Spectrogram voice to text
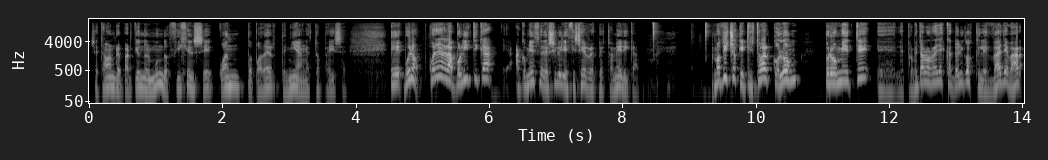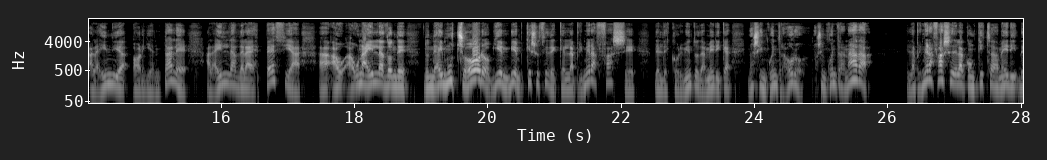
se estaban repartiendo el mundo. Fíjense cuánto poder tenían estos países. Eh, bueno, ¿cuál era la política a comienzos del siglo XVI respecto a América? Hemos dicho que Cristóbal Colón promete, eh, les promete a los reyes católicos que les va a llevar a las Indias orientales, a las islas de las especias, a, una isla donde, donde hay mucho oro. Bien, bien, ¿qué sucede? Que en la primera fase del descubrimiento de América no se encuentra oro, no se encuentra nada. En la primera fase de la conquista de, América,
